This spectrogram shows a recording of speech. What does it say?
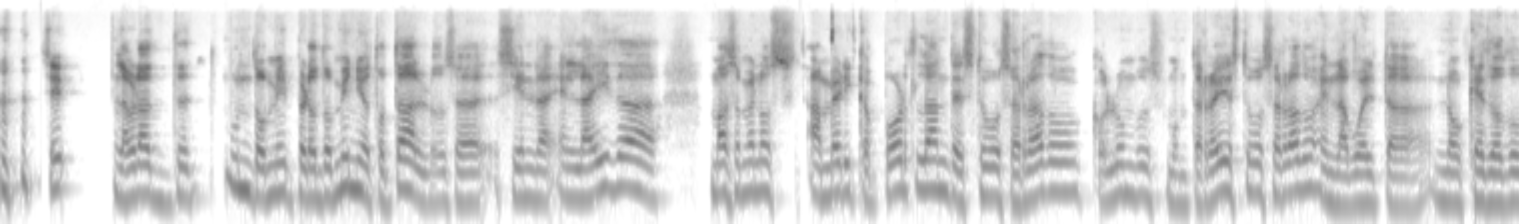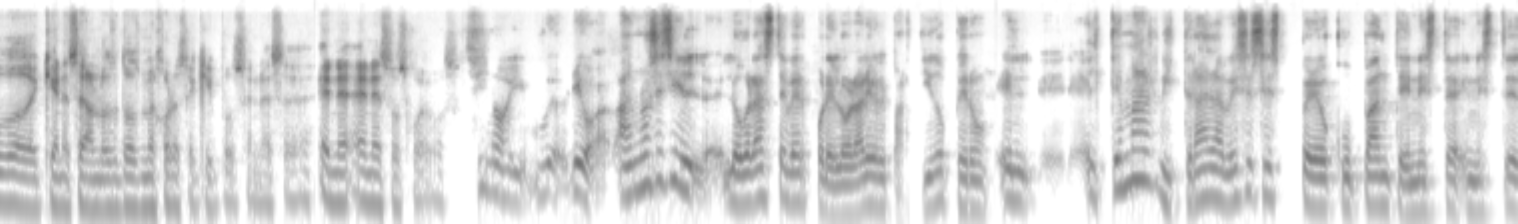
sí, la verdad, un dominio, pero dominio total. O sea, si en la, en la ida más o menos América Portland estuvo cerrado, Columbus Monterrey estuvo cerrado, en la vuelta no quedó duda de quiénes eran los dos mejores equipos en, ese, en, en esos juegos. Sí, no, y, digo, no sé si lograste ver por el horario del partido, pero el, el tema arbitral a veces es preocupante en este, en este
